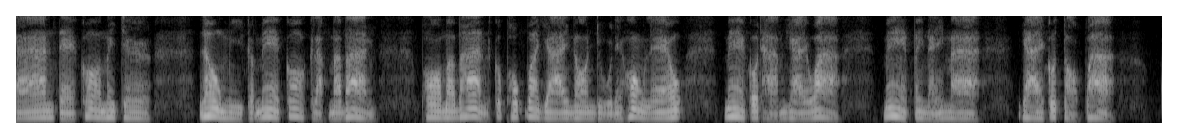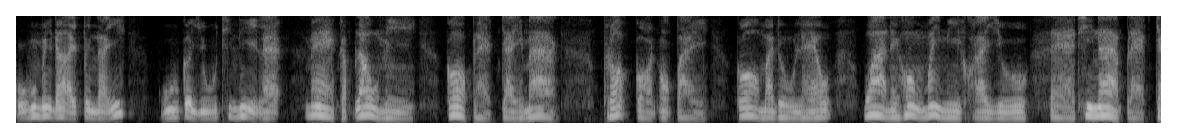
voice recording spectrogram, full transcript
นาน แต่ก็ไม่เจอ เล่ามีกับแม่ก็กลับมาบ้าน พอมาบ้านก็พบว่ายายนอนอยู่ในห้องแล้ว แม่ก็ถามยายว่า แม่ไปไหนมา ยายก็ตอบว่า กูไม่ได้ไปไหน กูก็อยู่ที่นี่แหละ แม่กับเล่ามี ก็แปลกใจมาก เพราะก่อนออกไป ก็มาดูแล้วว่าในห้องไม่มีใครอยู่ แต่ที่น่าแปลกใจ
